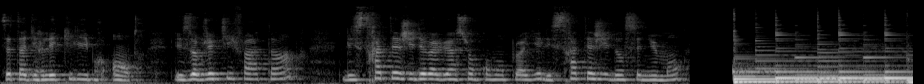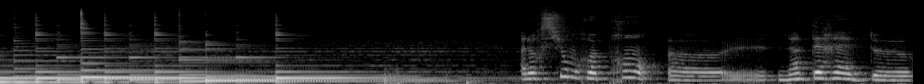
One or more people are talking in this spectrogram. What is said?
c'est-à-dire l'équilibre entre les objectifs à atteindre les stratégies d'évaluation qu'on va employer, les stratégies d'enseignement. Alors si on reprend euh, l'intérêt de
